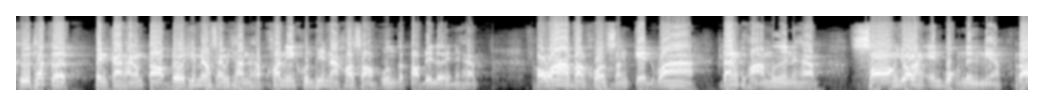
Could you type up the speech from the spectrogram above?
คือถ้าเกิดเป็นการหาคำตอบโดยที่ไม่ต้องใช้วิธรรมนะครับ ข้อนี้คุณพิจารณาข้อ 2 คุณก็ตอบได้เลยนะครับ เพราะว่าบางคนสังเกตว่าด้านขวามือนะครับ 2 ยกกำลัง n บวก1เนี่ยเรา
